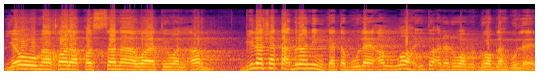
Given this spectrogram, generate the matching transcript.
Yawma khalaqas samawati wal ard bila syatak berani kata bulan Allah itu ada dua, dua belah bulan.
